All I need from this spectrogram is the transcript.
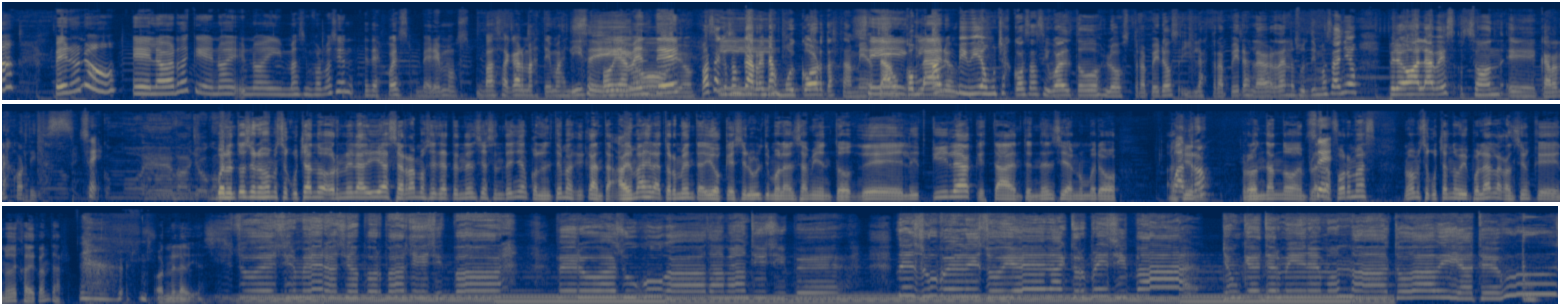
Pero no, eh, la verdad que no hay, no hay más información. Después veremos. Va a sacar más temas lit, Sí, obviamente. obvio. Pasa que son carreras muy cortas también. Sí, o sea, como claro. han vivido muchas cosas, igual todos los traperos y las traperas, la verdad, en los últimos años, pero a la vez son eh, carreras cortitas. Sí. Bueno, entonces nos vamos escuchando Ornella Díaz. Cerramos esta tendencia centennial con el tema que canta. Además de La Tormenta, digo que es el último lanzamiento de Litquila, que está en tendencia número ayer, Cuatro. rondando en Sí. plataformas. Nos vamos escuchando Bipolar, la canción que no deja de cantar. Ornella Díaz. Quiso decirme gracias por participar, pero a su jugada me anticipé. De su peli soy el actor principal. Y aunque terminemos mal, todavía te busco.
